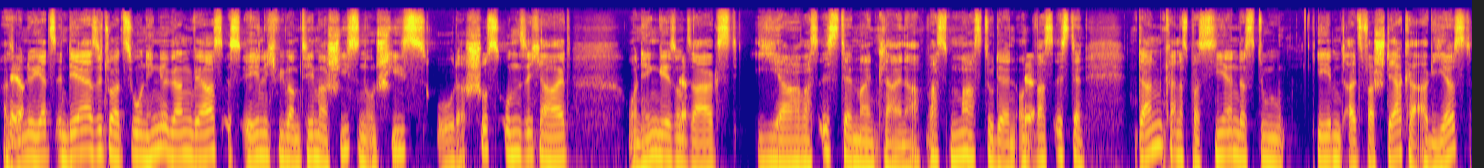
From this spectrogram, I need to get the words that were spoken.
Also ja. wenn du jetzt in der Situation hingegangen wärst, ist ähnlich wie beim Thema Schießen und Schieß- oder Schussunsicherheit und hingehst ja. und sagst, ja, was ist denn mein Kleiner? Was machst du denn? Und ja. was ist denn? Dann kann es passieren, dass du eben als Verstärker agierst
